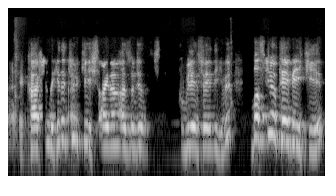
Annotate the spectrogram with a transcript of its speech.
Evet. E, karşındaki de evet. Türkiye işte aynen az önce Kubilay'ın söylediği gibi basıyor TB2'yi.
